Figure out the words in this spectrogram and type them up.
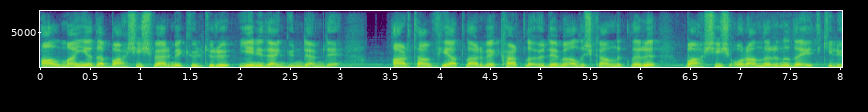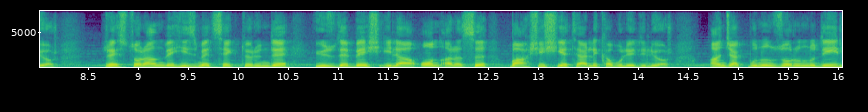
Almanya'da bahşiş verme kültürü yeniden gündemde. Artan fiyatlar ve kartla ödeme alışkanlıkları bahşiş oranlarını da etkiliyor restoran ve hizmet sektöründe %5 ila 10 arası bahşiş yeterli kabul ediliyor. Ancak bunun zorunlu değil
